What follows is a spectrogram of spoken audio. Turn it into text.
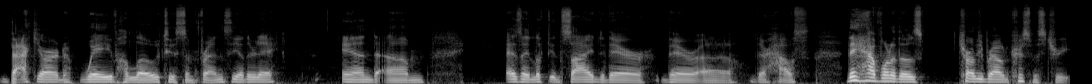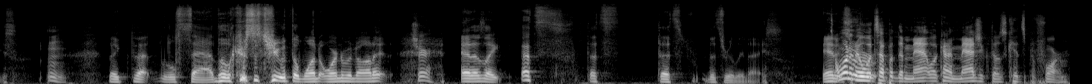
backyard wave hello to some friends the other day, and um, as I looked inside their their uh, their house, they have one of those Charlie Brown Christmas trees. Like that little sad little Christmas tree with the one ornament on it. Sure. And I was like, that's that's that's that's really nice. And I want to know what's up with the mat. What kind of magic those kids perform?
